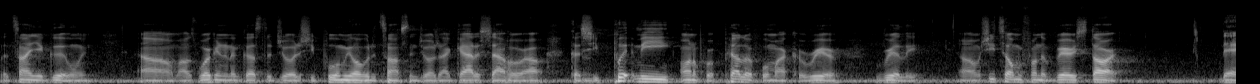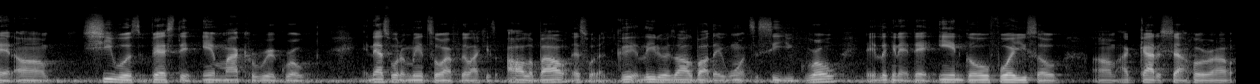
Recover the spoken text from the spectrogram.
Latanya Goodwin. Um, I was working in Augusta, Georgia. She pulled me over to Thompson, Georgia. I got to shout her out because she put me on a propeller for my career, really. Um, she told me from the very start that um, she was vested in my career growth. And that's what a mentor I feel like is all about. That's what a good leader is all about. They want to see you grow. They're looking at that end goal for you. So um, I gotta shout her out.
